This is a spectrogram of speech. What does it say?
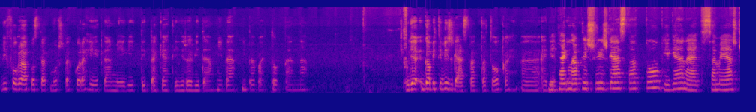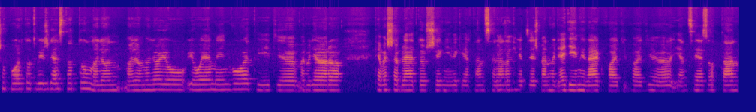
Mi foglalkoztat most akkor a héten még itt titeket, így röviden, mibe, mibe vagytok benne? Ugye, Gabi, ti vizsgáztattatok egyébként. Tegnap is vizsgáztattunk, igen, egy személyes csoportot vizsgáztattunk, nagyon-nagyon jó, jó élmény volt, így, mert ugye arra kevesebb lehetőség nyílik értelmszerűen a képzésben, hogy egyénileg vagy, vagy ilyen célzottan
